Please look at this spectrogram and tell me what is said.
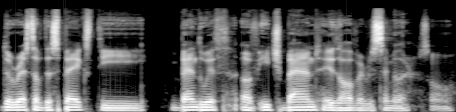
the rest of the specs, the bandwidth of each band is all very similar. So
